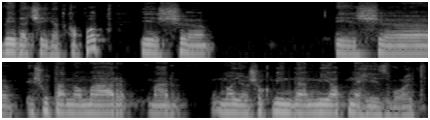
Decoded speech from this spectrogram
védettséget kapott, és, és, és utána már, már nagyon sok minden miatt nehéz volt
